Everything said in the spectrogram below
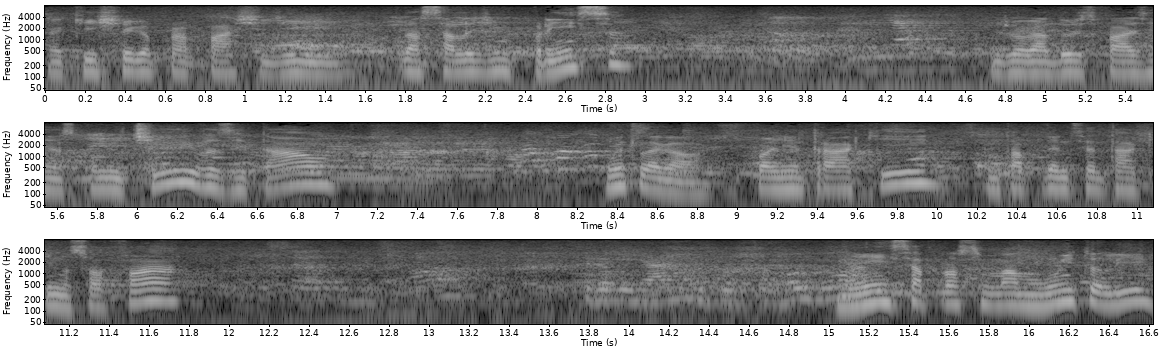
Aqui chega para a parte de, da sala de imprensa. Os jogadores fazem as comitivas e tal. Muito legal. Pode entrar aqui, não tá podendo sentar aqui no sofá. Nem se aproximar muito ali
